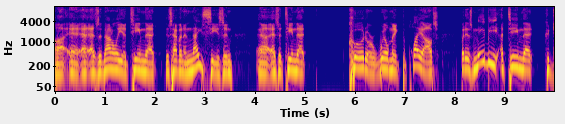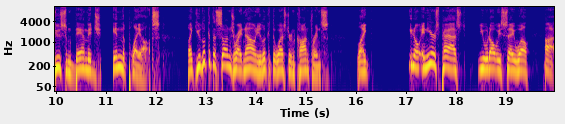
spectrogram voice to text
uh, as a, not only a team that is having a nice season, uh, as a team that could or will make the playoffs, but is maybe a team that could do some damage in the playoffs. Like you look at the Suns right now and you look at the Western Conference. Like, you know, in years past, you would always say, well, uh,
